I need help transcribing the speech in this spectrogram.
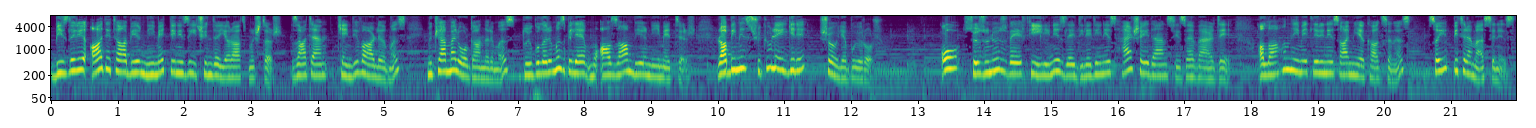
bizleri adeta bir nimet denizi içinde yaratmıştır. Zaten kendi varlığımız, mükemmel organlarımız, duygularımız bile muazzam bir nimettir. Rabbimiz şükürle ilgili şöyle buyurur. O sözünüz ve fiilinizle dilediğiniz her şeyden size verdi. Allah'ın nimetlerini saymaya kalksanız sayıp bitiremezsiniz.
